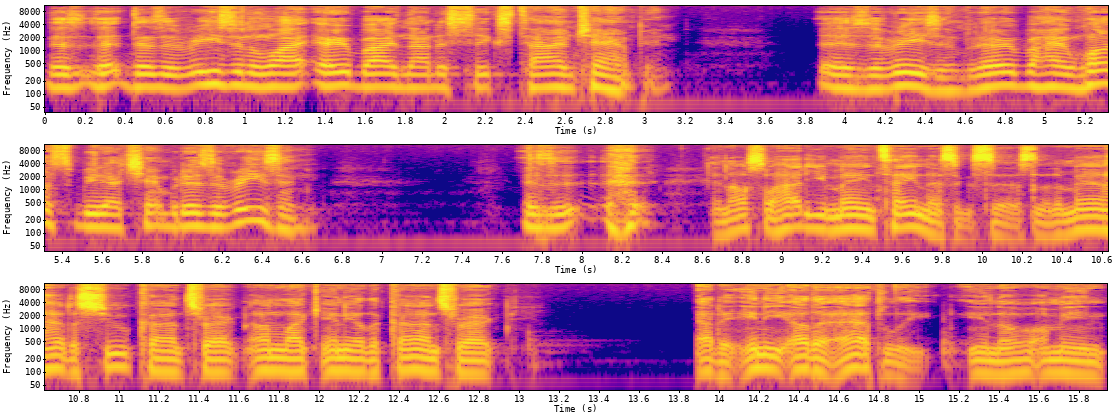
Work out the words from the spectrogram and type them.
There's there's a reason why everybody's not a six time champion. There's a reason, but everybody wants to be that champ. But there's a reason. Is it? and also, how do you maintain that success? Now, the man had a shoe contract unlike any other contract out of any other athlete. You know, I mean,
